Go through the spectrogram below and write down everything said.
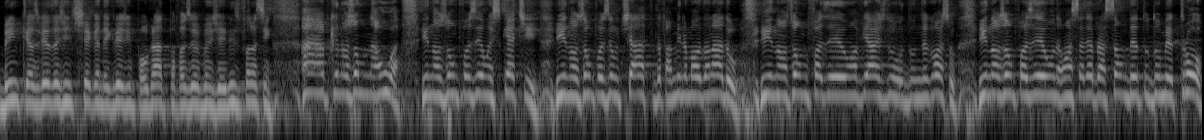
Brinco que às vezes a gente chega na igreja empolgado para fazer o evangelismo e fala assim: ah, porque nós vamos na rua e nós vamos fazer um esquete, e nós vamos fazer um teatro da família Maldonado, e nós vamos fazer uma viagem do, do negócio, e nós vamos fazer uma, uma celebração dentro do metrô,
